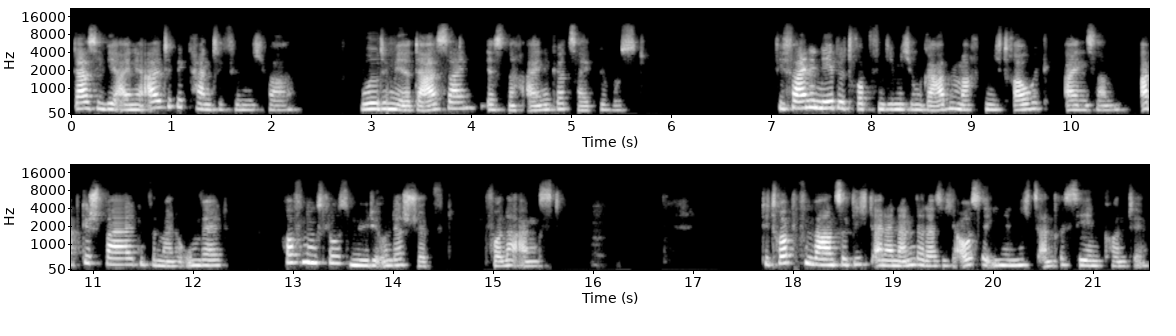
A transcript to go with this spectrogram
Da sie wie eine alte Bekannte für mich war, wurde mir ihr Dasein erst nach einiger Zeit bewusst. Die feinen Nebeltropfen, die mich umgaben, machten mich traurig, einsam, abgespalten von meiner Umwelt, hoffnungslos müde und erschöpft, voller Angst. Die Tropfen waren so dicht aneinander, dass ich außer ihnen nichts anderes sehen konnte.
